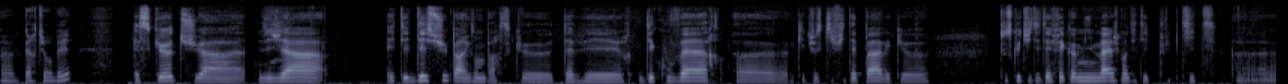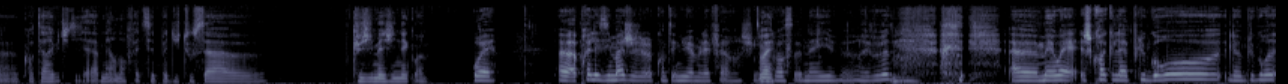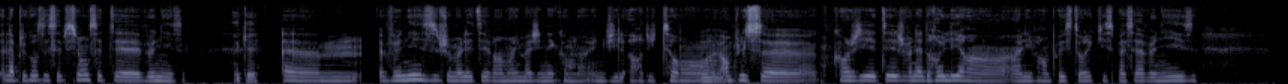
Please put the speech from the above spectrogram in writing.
euh, perturbée. Est-ce que tu as déjà été déçu, par exemple, parce que tu avais découvert euh, quelque chose qui ne fitait pas avec tout ce que tu t'étais fait comme image quand tu étais plus petite Quand tu arrivé, tu te dis, ah merde, en fait, c'est pas du tout ça que j'imaginais, quoi? Ouais. Euh, après, les images, je continue à me les faire. Je suis Ouais. encore naïve, euh, rêveuse. Euh, mais ouais, je crois que la plus, gros, le plus gros, la plus grosse déception, c'était Venise. Ok. Euh, Venise, je me l'étais vraiment imaginée comme une ville hors du temps. Ouais. En plus, quand j'y étais, je venais de relire un, un livre un peu historique qui se passait à Venise.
